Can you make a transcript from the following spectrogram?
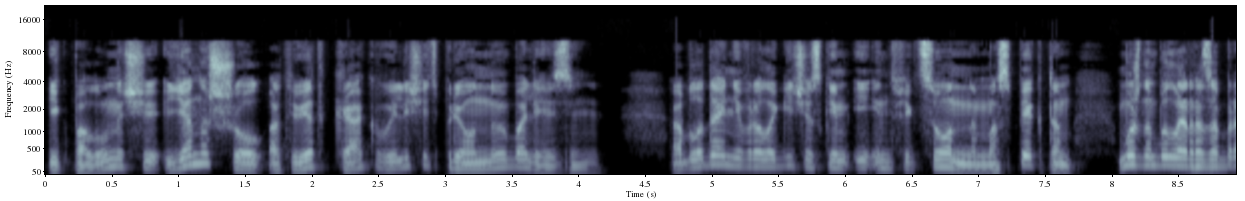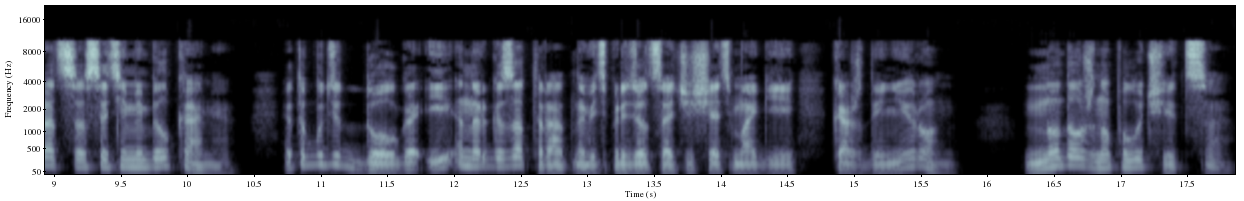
И к полуночи я нашел ответ, как вылечить прионную болезнь. Обладая неврологическим и инфекционным аспектом, можно было разобраться с этими белками. Это будет долго и энергозатратно, ведь придется очищать магией каждый нейрон. Но должно получиться.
